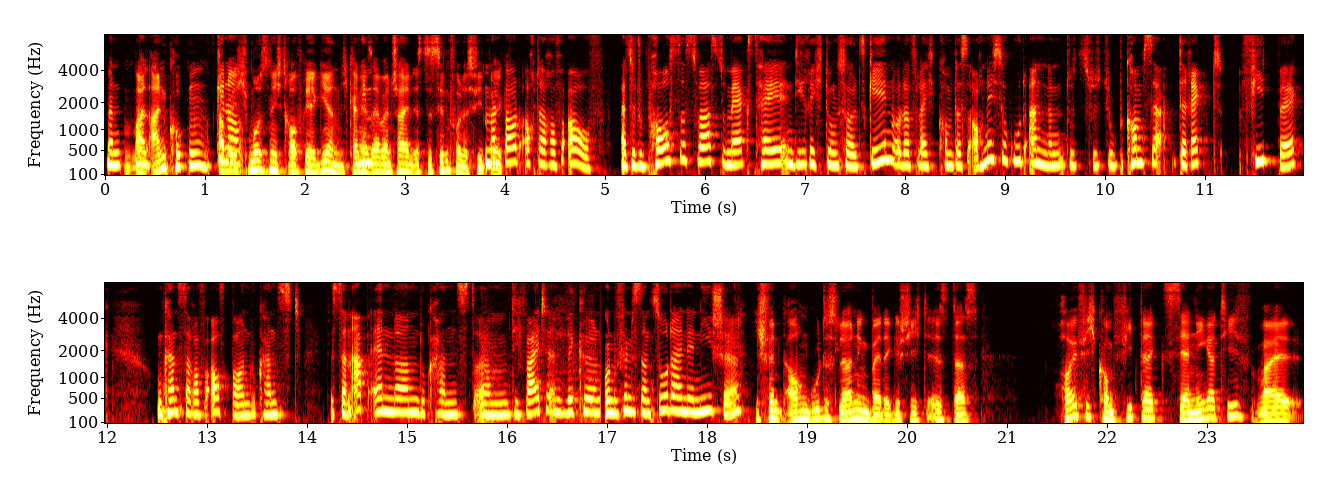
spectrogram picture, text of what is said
Man, mal man, angucken, Genau. aber ich muss nicht darauf reagieren. Ich kann ja Nee. selber entscheiden, ist das sinnvolles man Feedback. baut auch darauf auf. Also du postest was, du merkst, hey, in die Richtung soll es gehen oder vielleicht kommt das auch nicht so gut an. Dann du- du bekommst ja direkt Feedback und kannst darauf aufbauen. Du kannst das dann abändern, du kannst ähm, dich weiterentwickeln und du findest dann so deine Nische. Ich finde auch ein gutes Learning bei der Geschichte ist, dass häufig kommt Feedback sehr negativ, weil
